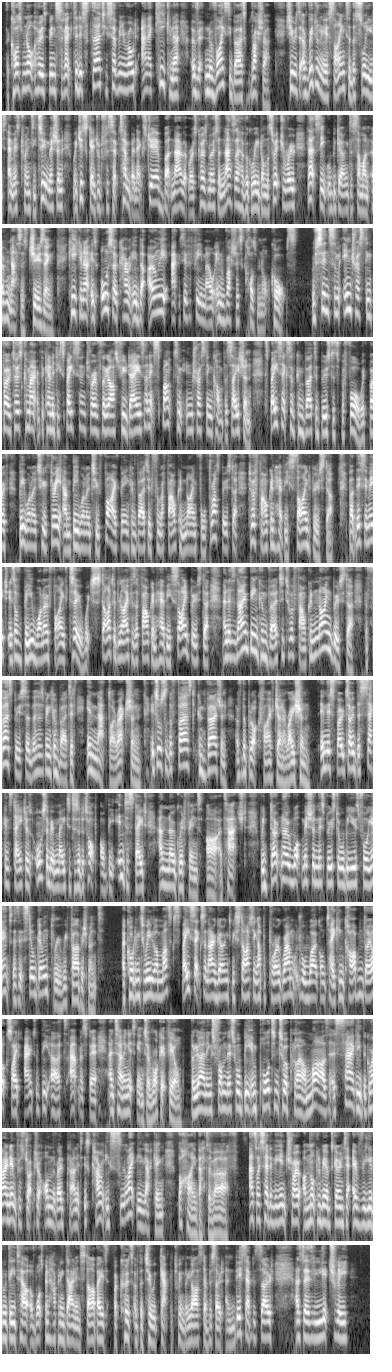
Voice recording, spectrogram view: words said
The cosmonaut who has been selected is 37-year-old Anna Kikina of Novosibirsk, Russia. She was originally assigned to the Soyuz MS-22 mission, which is scheduled for September next year, but now that Roscosmos and NASA have agreed on the switcheroo, that seat will be going to someone of NASA's choosing. Kikina is also currently the only active female in Russia's cosmonaut corps. We've seen some interesting photos come out of the Kennedy Space Center over the last few days and it sparked some interesting conversation. SpaceX have converted boosters before with both B1023 and B1025 being converted from a Falcon 9 full thrust booster to a Falcon Heavy side booster. But this image is of B1052 which started life as a Falcon Heavy side booster and has now been converted to a Falcon 9 booster, the first booster that has been converted in that direction. It's also the first conversion of the Block 5 generation. In this photo, the second stage has also been mated to the top of the interstage and no grid fins are attached. We don't know what mission this booster will be used for yet as it's still going through refurbishment. According to Elon Musk, SpaceX are now going to be starting up a program which will work on taking carbon dioxide out of the Earth's atmosphere and turning it into rocket fuel. The learnings from this will be important to apply on Mars as sadly the ground infrastructure on the red planet is currently slightly lacking behind that of Earth. As I said in the intro, I'm not going to be able to go into every little detail of what's been happening down in Starbase because of the two week gap between the last episode and this episode, as there's literally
